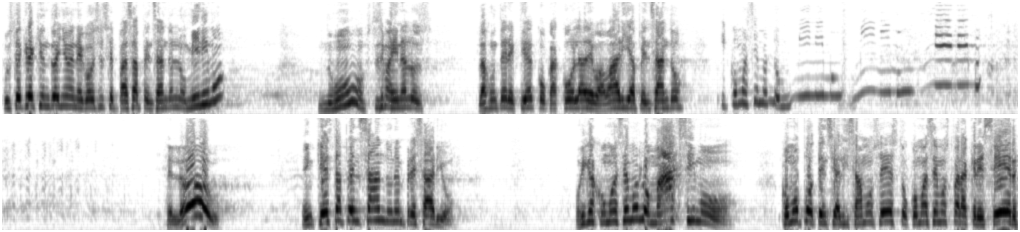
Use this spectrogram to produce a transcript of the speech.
¿usted cree que un dueño de negocio se pasa pensando en lo mínimo? No, usted se imagina los, la junta directiva de Coca-Cola de Bavaria pensando, ¿y cómo hacemos lo mínimo, mínimo, mínimo? Hello. ¿En qué está pensando un empresario? Oiga, ¿cómo hacemos lo máximo? ¿Cómo potencializamos esto? ¿Cómo hacemos para crecer?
